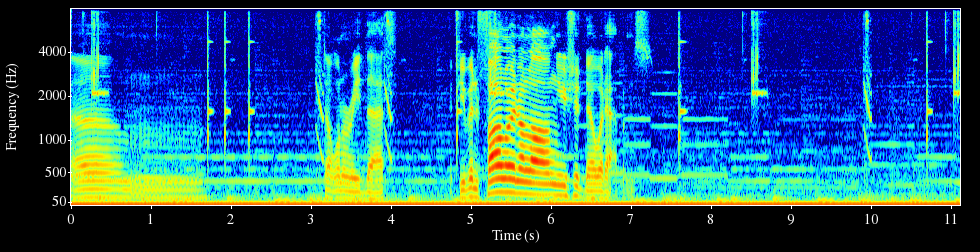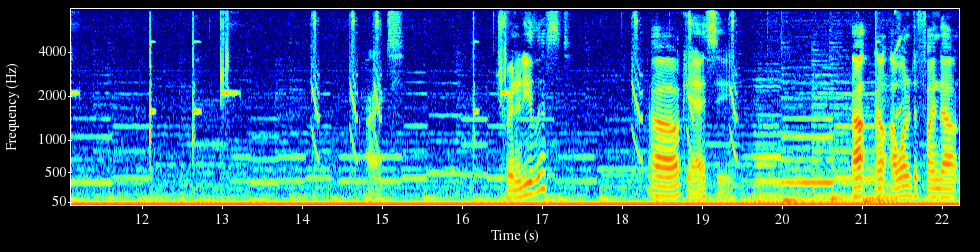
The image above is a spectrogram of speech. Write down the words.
Um, don't want to read that. If you've been following along, you should know what happens. Trinity list? Oh, okay, I see. Ah, no, I wanted to find out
